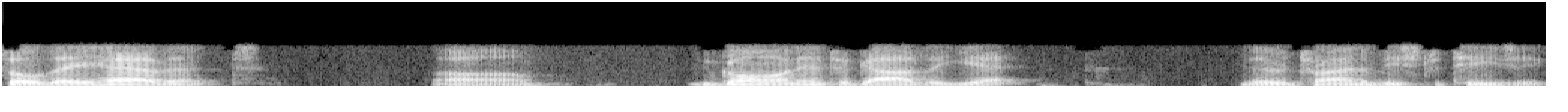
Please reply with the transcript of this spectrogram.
So they haven't um, gone into Gaza yet. They're trying to be strategic.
